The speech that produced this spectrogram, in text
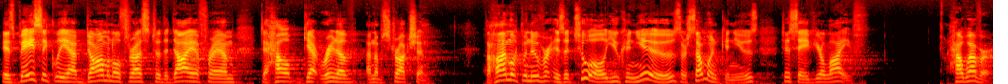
is basically abdominal thrust to the diaphragm to help get rid of an obstruction. The Heimlich maneuver is a tool you can use, or someone can use, to save your life. However,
